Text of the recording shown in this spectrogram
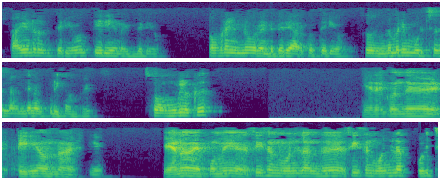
ஸ்பைடருக்கு தெரியும் திரி எனக்கு தெரியும். அப்புறம் இன்னும் ரெண்டு பேர் யாருக்கும் தெரியும். ஸோ இந்த மாதிரி முடிச்சதுல வந்து எனக்கு பிடிக்காம போய். ஸோ உங்களுக்கு? எனக்கு வந்து டிரியோன் தான் ஆக்சுவலி ஏன்னா எப்பவுமே சீசன் ஒன்ல இருந்து சீசன் ஒன்ல பிடிச்ச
